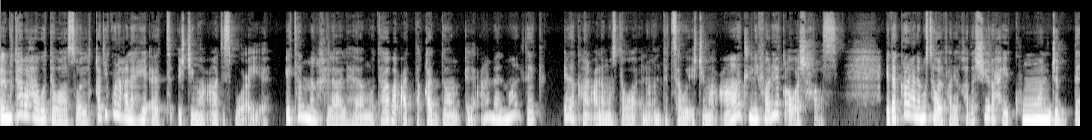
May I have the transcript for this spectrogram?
المتابعة والتواصل قد يكون على هيئة اجتماعات أسبوعية يتم من خلالها متابعة تقدم العمل مالتك إذا كان على مستوى أنه أنت تسوي اجتماعات لفريق أو أشخاص. إذا كان على مستوى الفريق هذا الشيء راح يكون جدا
